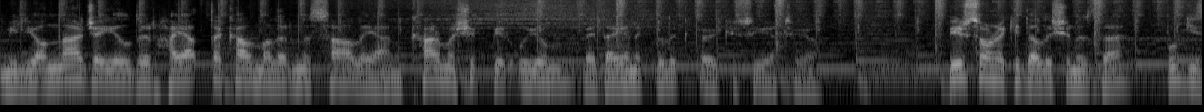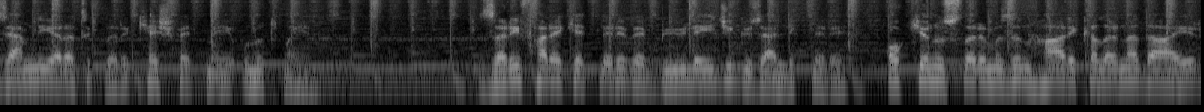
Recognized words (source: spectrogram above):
milyonlarca yıldır hayatta kalmalarını sağlayan karmaşık bir uyum ve dayanıklılık öyküsü yatıyor. Bir sonraki dalışınızda bu gizemli yaratıkları keşfetmeyi unutmayın. Zarif hareketleri ve büyüleyici güzellikleri, okyanuslarımızın harikalarına dair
